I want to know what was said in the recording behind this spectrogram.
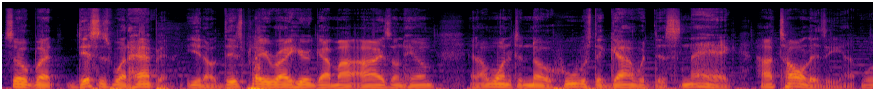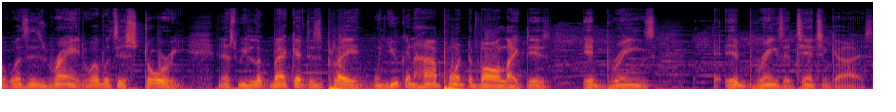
So, but this is what happened. You know, this play right here got my eyes on him, and I wanted to know who was the guy with the snag. How tall is he? What was his range? What was his story? And as we look back at this play, when you can high point the ball like this, it brings it brings attention, guys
